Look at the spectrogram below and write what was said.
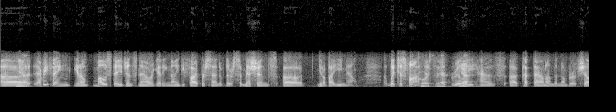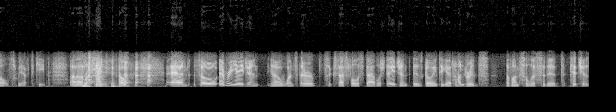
Uh, yeah. Everything, you know, most agents now are getting 95% of their submissions, uh, you know, by email, which is fine. Of course, it, yeah. it really yeah. has uh, cut down on the number of shelves we have to keep. Uh, right. so, and so every agent, you know, once they're successful established agent, is going to get hundreds of unsolicited pitches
